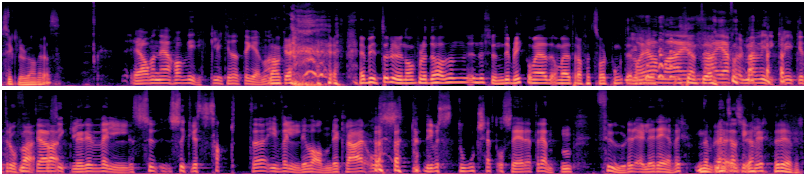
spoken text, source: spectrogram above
Sykler du, Andreas? Ja, men jeg har virkelig ikke dette genet. Nei, ok. jeg begynte å lure nå, for du hadde en underfundig blikk om jeg, om jeg traff et sårt punkt. Eller om ja, nei, nei, jeg føler meg virkelig ikke truffet. Nei, nei. Jeg sykler, i vel, sykler sakte sitte i veldig vanlige klær og st driver stort sett og ser etter enten fugler eller rever Nemlig- mens jeg sykler. Ja, rever.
